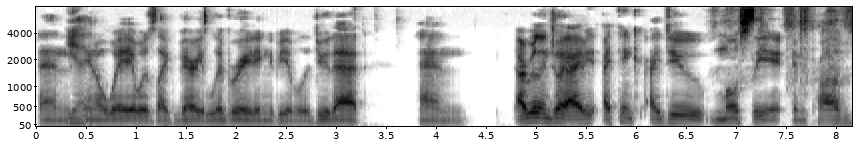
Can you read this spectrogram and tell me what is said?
And yeah. in a way, it was like very liberating to be able to do that. And I really enjoy it. I, I think I do mostly improv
